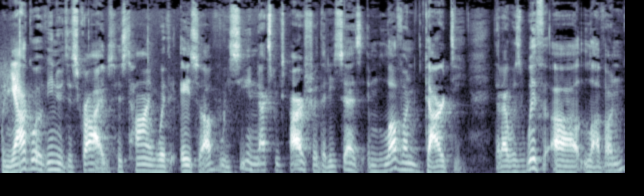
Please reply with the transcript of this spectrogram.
When Yaakov Avinu describes his time with Esav, we see in next week's parasha that he says, "Im Lavan Garti," that I was with uh, Lavan,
